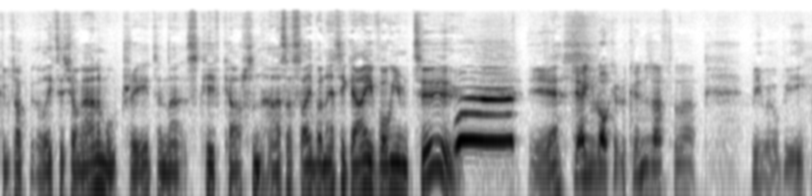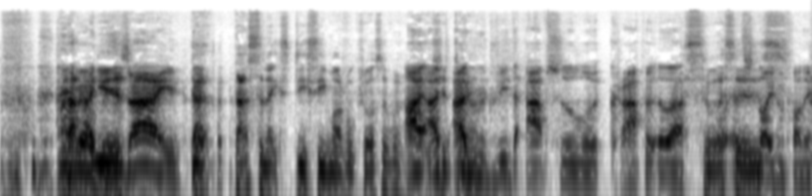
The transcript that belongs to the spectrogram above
going to talk about the latest Young Animal trade, and that's Cave Carson has a cybernetic eye, Volume Two. What? Yes, Do you think Rocket Raccoons after that? May well be. May well I need his eye. That, that's the next DC Marvel crossover. I I, I would read the absolute crap out of that. So this it's not even funny.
